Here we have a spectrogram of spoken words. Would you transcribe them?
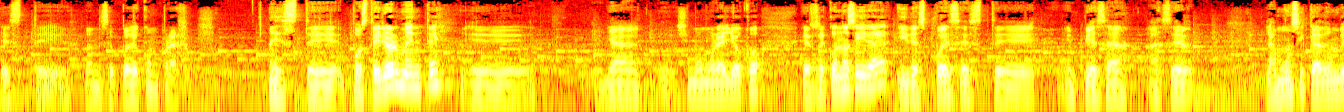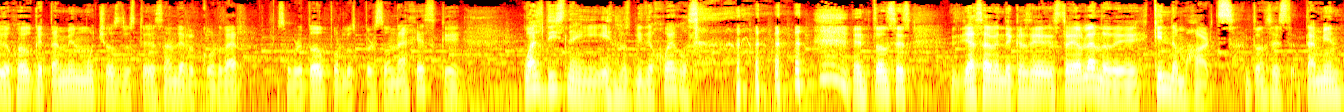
este, donde se puede comprar. Este, posteriormente, eh, ya Shimomura Yoko es reconocida y después este empieza a hacer la música de un videojuego que también muchos de ustedes han de recordar sobre todo por los personajes que Walt Disney en los videojuegos. Entonces, ya saben de qué estoy hablando, de Kingdom Hearts. Entonces, también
